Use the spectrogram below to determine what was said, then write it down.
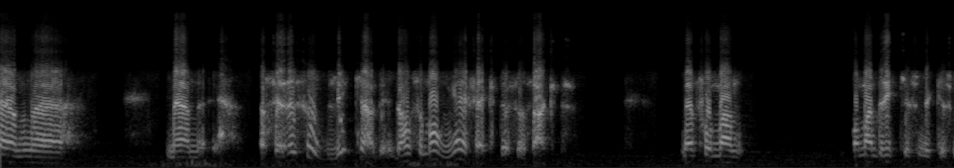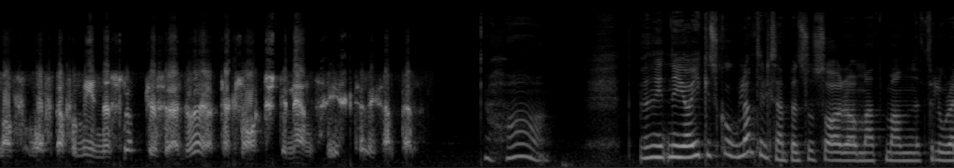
men, eh, men jag ser det så olika. Det, det har så många effekter som sagt. Men får man, om man dricker så mycket som man ofta får minnesluckor så här, då ökar klart demensrisk till exempel. Jaha. Men när jag gick i skolan till exempel så sa de att man förlorar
